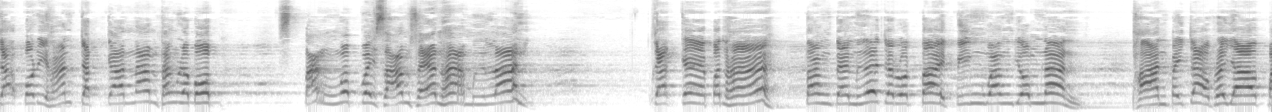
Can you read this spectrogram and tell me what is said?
จะบริหารจัดการน้ำทั้งระบบ ตั้งงบไว้สามแสนห้าหมื่นล้าน จะแก้ปัญหาตั้งแต่เหนือจรดใต้ปิงวังยมน่านผ่านไปเจ้าพระยาไป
